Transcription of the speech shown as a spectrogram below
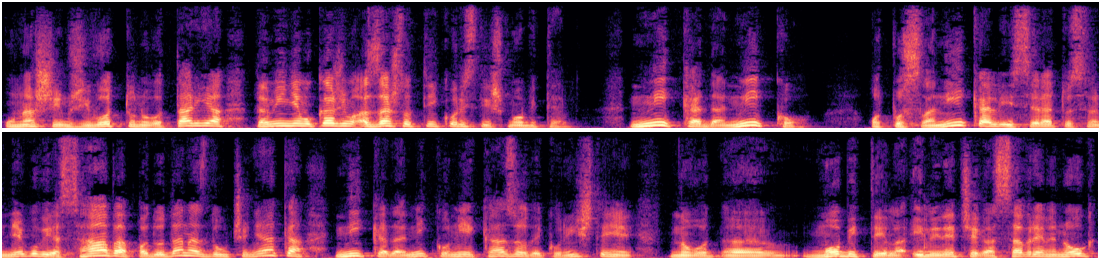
u našem životu novotarija, da mi njemu kažemo, a zašto ti koristiš mobitel? Nikada niko od poslanika ili se to sve njegovi asaba pa do danas do učenjaka nikada niko nije kazao da je korištenje novo, e, mobitela ili nečega savremenog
